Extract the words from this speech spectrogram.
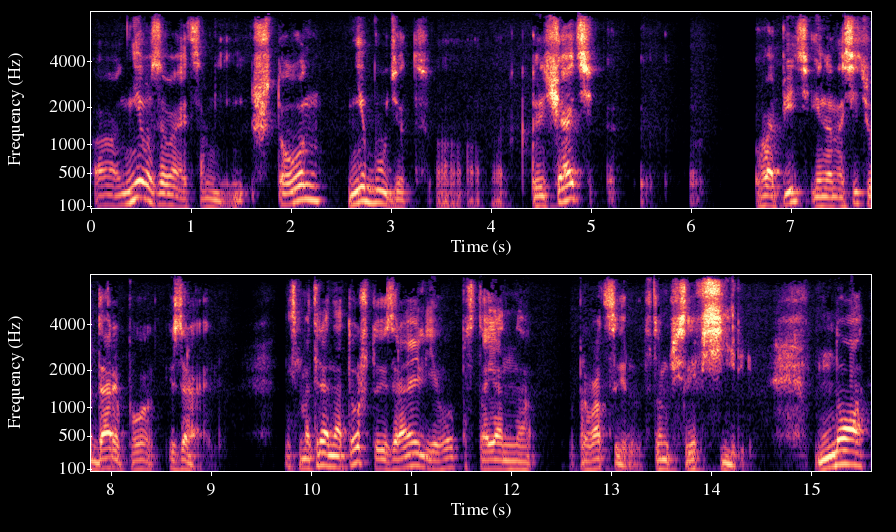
э, не вызывает сомнений, что он не будет э, кричать, вопить и наносить удары по Израилю. Несмотря на то, что Израиль его постоянно провоцирует, в том числе в Сирии. Но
